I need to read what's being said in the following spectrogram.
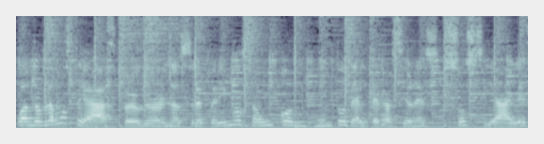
Cuando hablamos de Asperger nos referimos a un conjunto de alteraciones sociales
